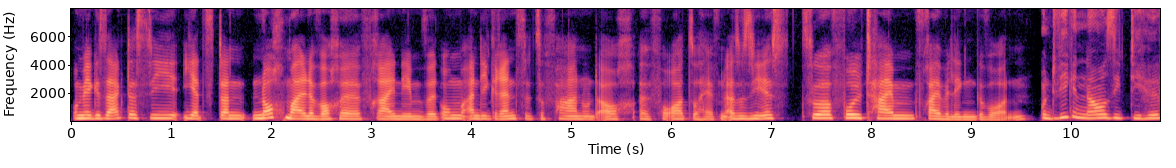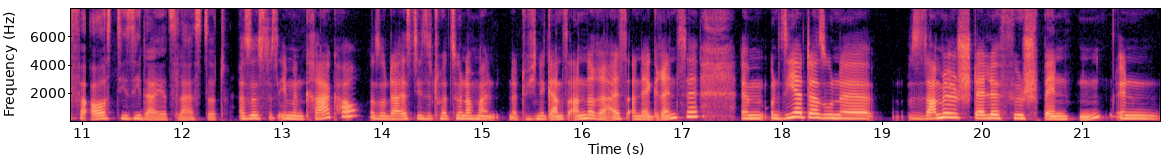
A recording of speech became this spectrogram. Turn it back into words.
und mir gesagt, dass sie jetzt dann noch mal eine Woche frei nehmen wird, um an die Grenze zu fahren und auch äh, vor Ort zu helfen. Also sie ist zur Fulltime-Freiwilligen geworden. Und wie genau sieht die Hilfe aus, die sie da jetzt leistet? Also es ist eben in Krakau. Also da ist die Situation nochmal natürlich eine ganz andere als an der Grenze. Ähm, und sie hat da so eine Sammelstelle für Spenden in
